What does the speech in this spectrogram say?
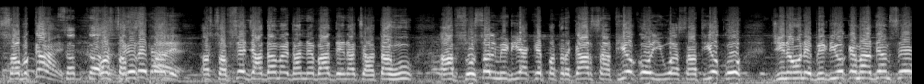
सबका है। सबका और सबसे पहले और सबसे ज़्यादा मैं धन्यवाद देना चाहता हूँ आप सोशल मीडिया के पत्रकार साथियों को युवा साथियों को जिन्होंने वीडियो के माध्यम से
